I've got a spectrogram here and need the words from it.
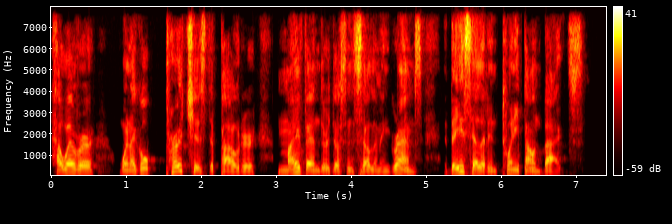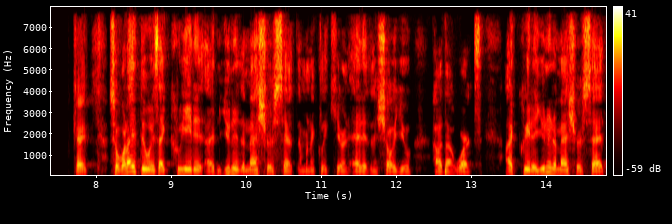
however, when I go purchase the powder, my vendor doesn't sell them in grams. They sell it in 20 pound bags. Okay, so what I do is I created a unit of measure set. I'm going to click here and edit and show you how that works. I create a unit of measure set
